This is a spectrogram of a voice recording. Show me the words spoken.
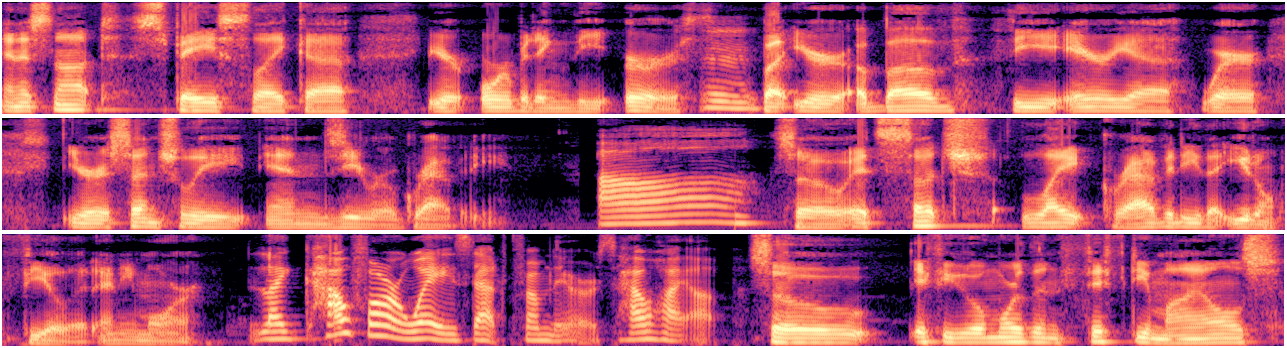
And it's not space like uh, you're orbiting the Earth, but you're above the area where you're essentially in zero gravity. Ah. So it's such light gravity that you don't feel it anymore. Like, how far away is that from the Earth? How high up? So if you go more than 50 miles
